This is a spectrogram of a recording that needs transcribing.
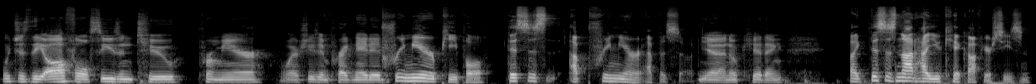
which is the awful season two premiere where she's impregnated. Premiere people. This is a premiere episode. Yeah, no kidding. Like this is not how you kick off your season.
